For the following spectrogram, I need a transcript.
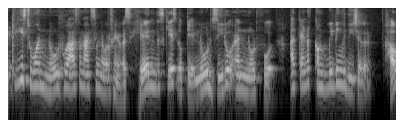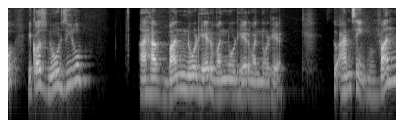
at least one node who has the maximum number of neighbors here in this case okay node 0 and node 4 are kind of competing with each other how because node 0 i have one node here one node here one node here so i'm saying one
